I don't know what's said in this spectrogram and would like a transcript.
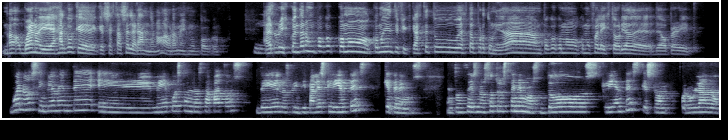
No, bueno, y es algo que, que, se está acelerando, ¿no? Ahora mismo un poco. A ver, Luis, cuéntanos un poco cómo, cómo identificaste tú esta oportunidad, un poco cómo, cómo fue la historia de, de Operate. Bueno, simplemente eh, me he puesto en los zapatos de los principales clientes que tenemos. Entonces, nosotros tenemos dos clientes que son, por un lado,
